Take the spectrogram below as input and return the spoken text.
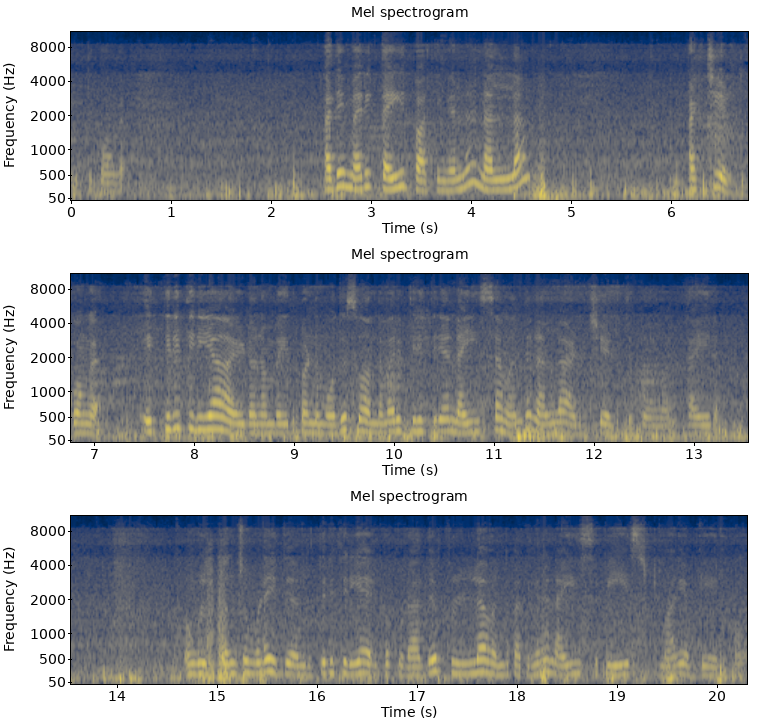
எடுத்துக்கோங்க. அதே மாதிரி தயிர் பார்த்திங்கன்னா நல்லா அடித்து எடுத்துக்கோங்க. திரி திரியாக ஆகிடும் நம்ம இது பண்ணும்போது. ஸோ அந்த மாதிரி திரி திரியாக நைஸாக வந்து நல்லா அடித்து எடுத்துக்கோங்க தயிரை. உங்களுக்கு கொஞ்சம் கூட இது அந்த திரி திரியாக இருக்கக்கூடாது. ஃபுல்லாக வந்து பார்த்திங்கன்னா நைஸ் பேஸ்ட் மாதிரி அப்படியே இருக்கும்.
